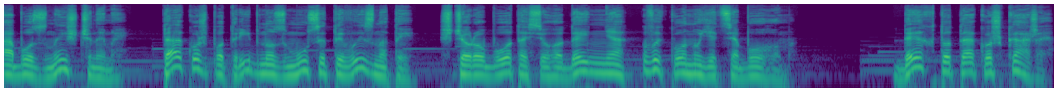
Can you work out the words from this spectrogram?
або знищеними, також потрібно змусити визнати, що робота сьогодення виконується Богом. Дехто також каже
